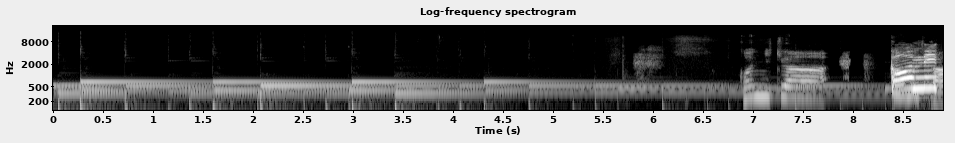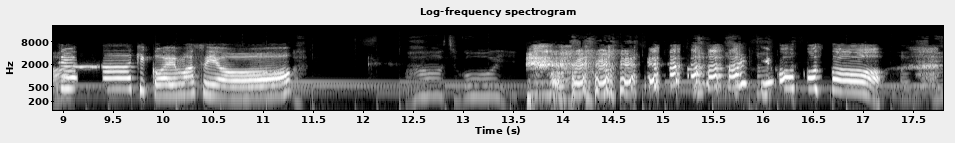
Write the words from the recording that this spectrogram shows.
こんにちは。こんにちは。聞こえますよ。ああ、すごい。ようこそ。はい、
